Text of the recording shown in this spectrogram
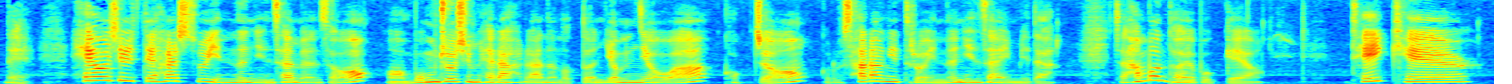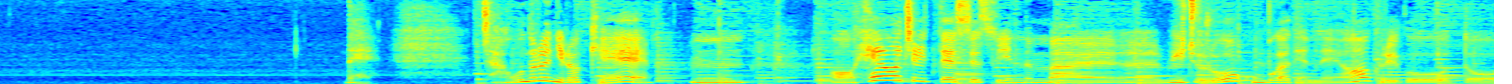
네, 헤어질 때 할 수 있는 인사면서 어, 몸 조심해라 라는 어떤 염려와 걱정 그리고 사랑이 들어있는 인사입니다. 자, 한 번 더 해볼게요. Take care. 네. 자, 오늘은 이렇게 음, 어, 헤어질 때 쓸 수 있는 말 위주로 공부가 됐네요. 그리고 또,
